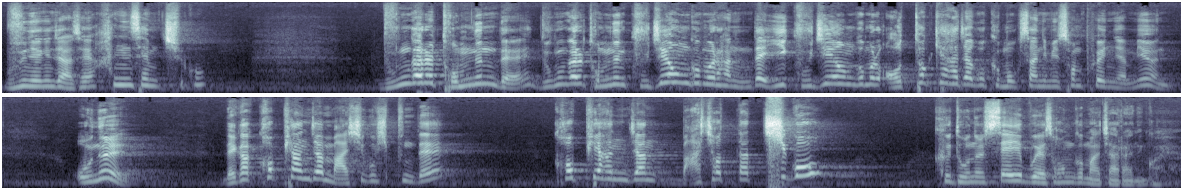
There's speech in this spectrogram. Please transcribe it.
무슨 얘기인지 아세요? 한샘 치고? 누군가를 돕는데, 누군가를 돕는 구제헌금을 하는데, 이 구제헌금을 어떻게 하자고 그 목사님이 선포했냐면, 오늘 내가 커피 한 잔 마시고 싶은데, 커피 한 잔 마셨다 치고, 그 돈을 세이브해서 헌금하자라는 거예요.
